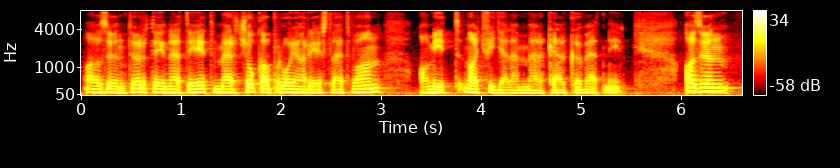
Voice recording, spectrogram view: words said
az ön történetét, mert sok apró olyan részlet van, amit nagy figyelemmel kell követni. Az ön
